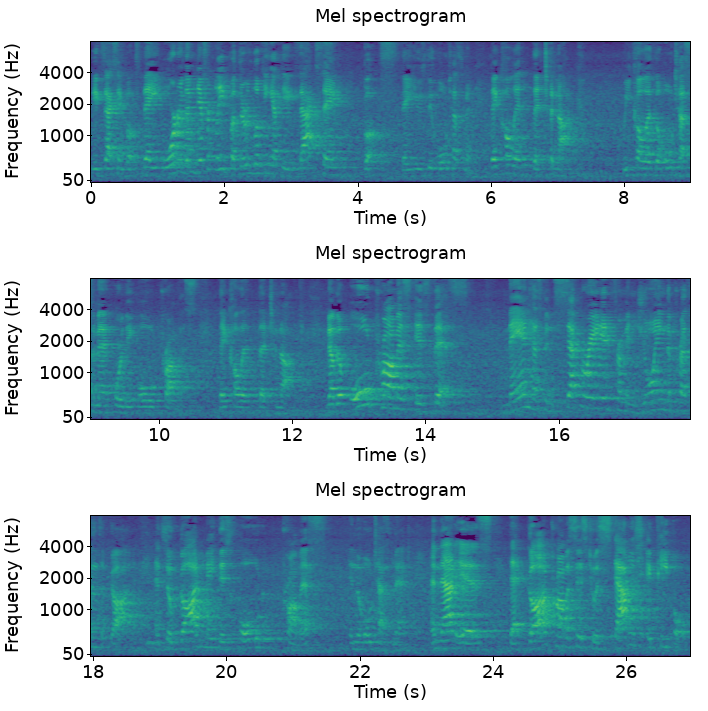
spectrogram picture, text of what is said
The exact same books. They order them differently, but they're looking at the exact same books. They use the Old Testament. They call it the Tanakh. We call it the Old Testament or the Old Promise. They call it the Tanakh. Now, the Old Promise is this man has been separated from enjoying the presence of God. And so God made this old promise in the Old Testament, and that is that God promises to establish a people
